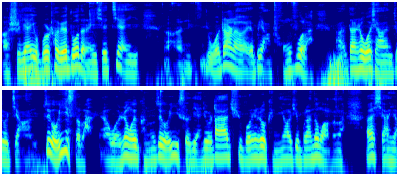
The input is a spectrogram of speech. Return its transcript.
啊，时间又不是特别多的人一些建议啊。我这儿呢也不想重复了啊，但是我想就是讲最有意思的吧。啊，我认为可能最有意思的点就是大家去柏林的时候肯定要去布兰登堡门嘛。大家想想，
